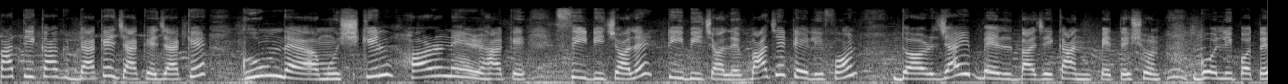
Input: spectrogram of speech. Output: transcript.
পাতি কাক ডাকে যাকে যাকে, ঘুম দেয়া মুশকিল হর্নের হাকে। সিডি চলে, টিভি চলে, বাজে টেলিফোন দরজায় বেল বাজে কান পেতে শোন। গলিপথে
